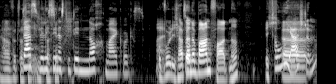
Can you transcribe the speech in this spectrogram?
Ja, wird wahrscheinlich Das will ich sehen, dass du den nochmal guckst. Nein. Obwohl, ich habe So. ja eine Bahnfahrt, ne? Ich Oh, äh, ja, stimmt.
